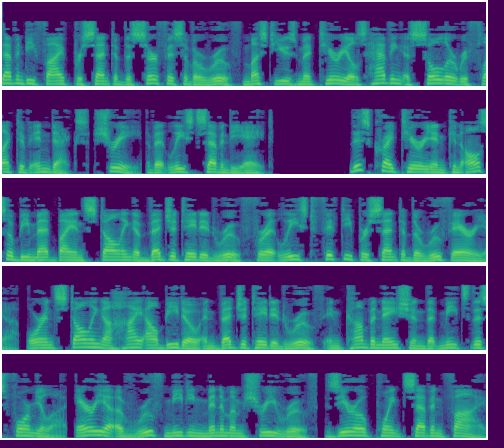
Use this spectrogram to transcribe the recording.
75% of the surface of a roof must use materials having a solar reflective index of at least 78. This criterion can also be met by installing a vegetated roof for at least 50% of the roof area, or installing a high albedo and vegetated roof in combination that meets this formula. Area of roof meeting minimum SRI roof 0.75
